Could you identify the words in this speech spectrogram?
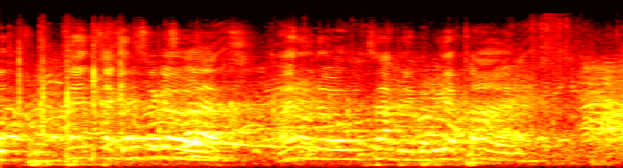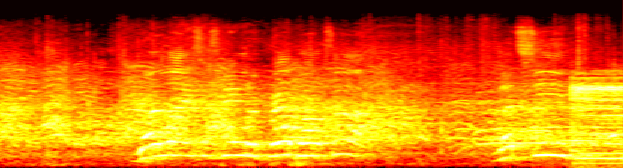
With 10 seconds to go. I don't know what's happening, but we have time. Red to be able to grab on top. Let's see.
